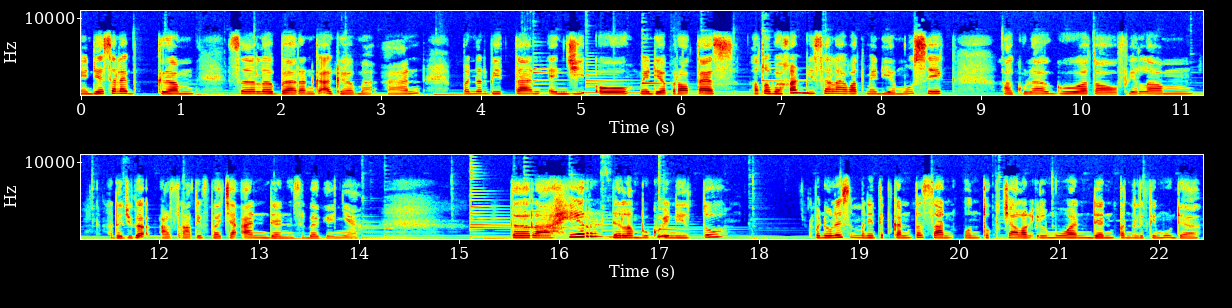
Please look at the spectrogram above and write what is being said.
media selebgram selebaran keagamaan, penerbitan NGO, media protes, atau bahkan bisa lewat media musik, lagu-lagu atau film, ada juga alternatif bacaan dan sebagainya. Terakhir dalam buku ini tuh Penulis menitipkan pesan untuk calon ilmuwan dan peneliti muda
